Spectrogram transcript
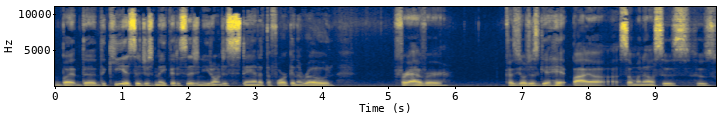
but the the key is to just make the decision. You don't just stand at the fork in the road forever because you'll just get hit by uh, someone else who's who's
